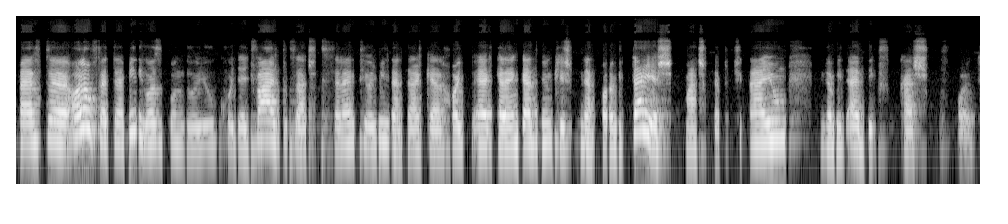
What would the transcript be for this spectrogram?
Mert alapvetően mindig azt gondoljuk, hogy egy változás azt jelenti, hogy mindent el kell, hagy, el kell engednünk, és mindent valami teljesen másképp csináljunk, mint amit eddig szokásunk volt.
